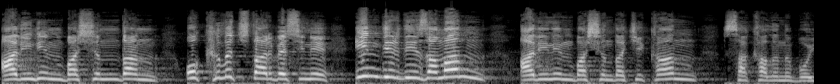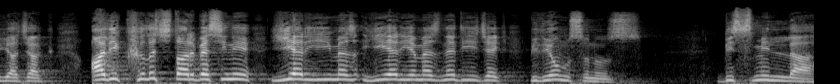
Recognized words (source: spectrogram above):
Ali'nin başından o kılıç darbesini indirdiği zaman Ali'nin başındaki kan sakalını boyayacak. Ali kılıç darbesini yer yemez, yer yemez ne diyecek biliyor musunuz? Bismillah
